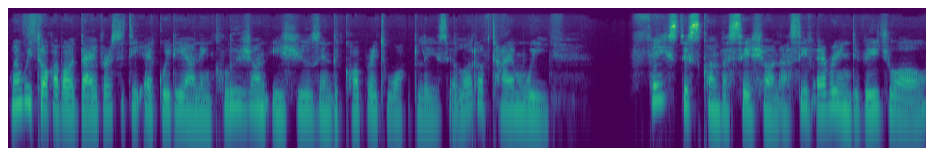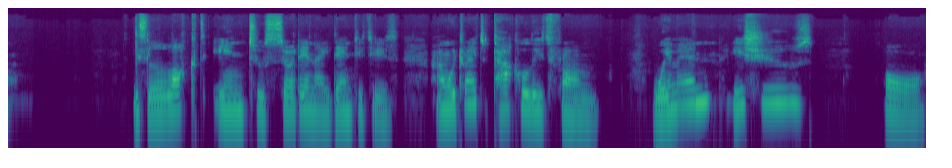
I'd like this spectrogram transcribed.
When we talk about diversity, equity, and inclusion issues in the corporate workplace, a lot of time we face this conversation as if every individual is locked into certain identities. And we try to tackle it from women issues or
